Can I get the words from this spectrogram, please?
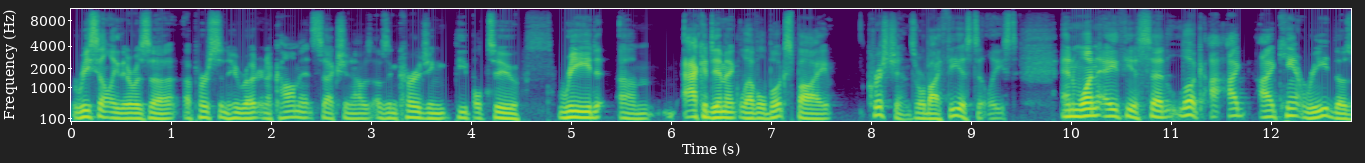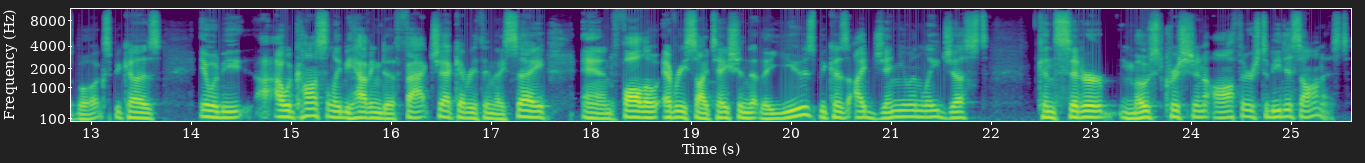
Recently, there was a, a person who wrote in a comment section. I was, I was encouraging people to read um, academic level books by Christians or by theists at least. And one atheist said, "Look, I, I, I can't read those books because." It would be, I would constantly be having to fact check everything they say and follow every citation that they use because I genuinely just consider most Christian authors to be dishonest.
